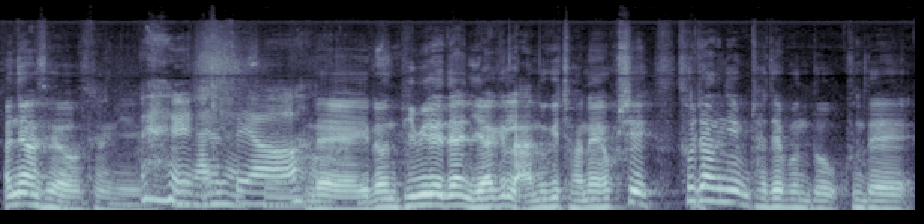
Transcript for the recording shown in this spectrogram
안녕하세요, 소장님. 네, 안녕하세요. 네, 이런 비밀에 대한 이야기를 나누기 전에 혹시 소장님 자제분도 군대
